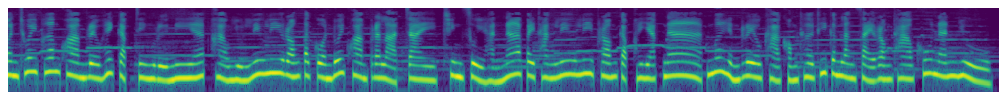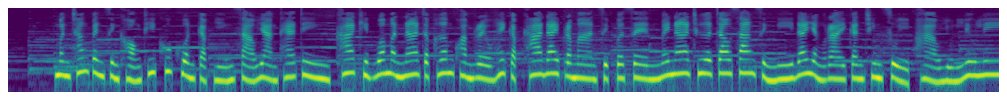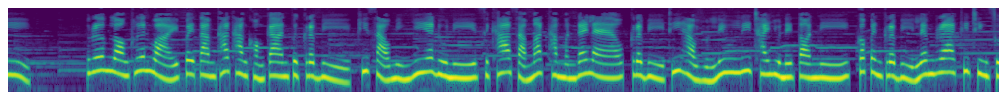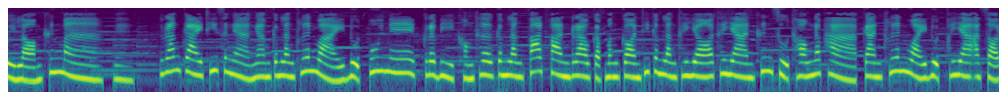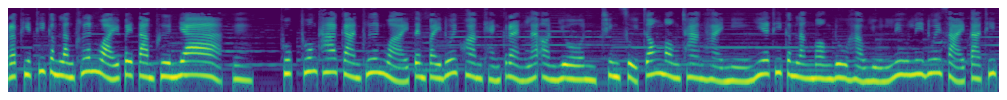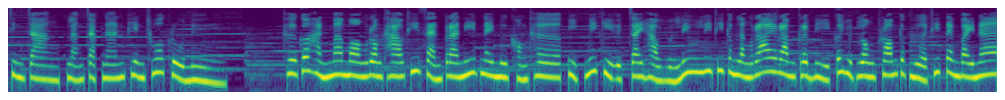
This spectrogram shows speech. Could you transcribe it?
มันช่วยเพิ่มความเร็วให้กับจริงหรือเนี้ย ห่าวหยุนลิ้วลี่ร้องตะโกนด้วยความประหลาดใจ ชิงสุยหันหน้าไปทางลิ้วลี่พร้อมกับพยักหน้า เมื่อเห็นเรียวขาของเธอที่กำลังใส่รองเท้าคู่นั้นอยู่ มันช่างเป็นสิ่งของที่คู่ควรกับหญิงสาวอย่างแท้จริง ข้าคิดว่ามันน่าจะเพิ่มความเร็วให้กับข้าได้ประมาณ 10%ไม่น่าเชื่อเจ้าสร้างสิ่งนี้ได้อย่างไรกันชิงสุยผ่าวหยุนลิ้วลี่ เริ่มลองเคลื่อนไหวไปตามท่าทางของการฝึกกระบี่ พี่สาวหมิงเยี่ยดูนี้สิข้าสามารถทำมันได้แล้ว กระบี่ที่ห่าวหยุนลิ้วลี่ใช้อยู่ในตอนนี้ ก็เป็นกระบี่เล่มแรกที่ชิงสุยหลอมขึ้นมา ร่างกายที่สง่างามกำลังเคลื่อนไหว ดูดปุ้ยเมฆกระบี่ของเธอกำลังฟาดฟันราวกับมังกรที่กำลังทยอทะยานขึ้นสู่ท้องนภาการเคลื่อนไหวดุดพญาอสรพิษที่กำลังเคลื่อนไหวไปตามพื้นหญ้า ทุกท่วงท่าการเคลื่อนไหวเต็มไปด้วยความแข็งแกร่งและอ่อนโยน ชิงสุยจ้องมองชางไห่หมิงเย่ที่กำลังมองดูห่าวหยุนลิ้วลี่ด้วยสายตาที่จริงจัง หลังจากนั้นเพียงชั่วครู่หนึ่งเธอก็หันมามองรองเท้าที่แสนประณีตในมือของเธอ อีกไม่กี่อึดใจห่าวหยุนลิ้วลี่ที่กำลังร่ายรำกระบี่ก็หยุดลงพร้อมกับเหงื่อที่เต็มใบหน้า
